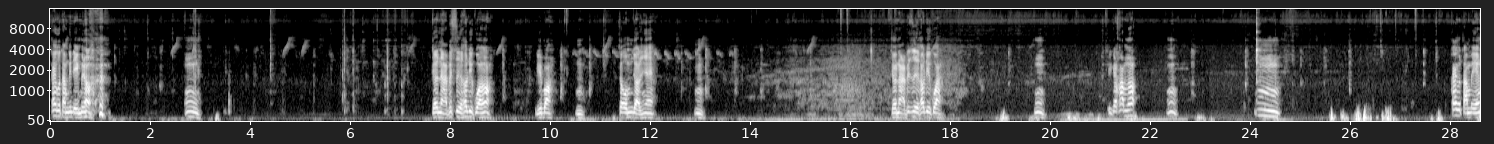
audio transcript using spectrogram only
ใกล้ก็ตำกินเองพี่น้องอืม เกินหนาไปซื้อเขาดีกว่าเนาะดีป่ะอืมจะอมหยอดยังไงอืมเจอหนาไปซื้อเขาดีกว่า อืมอีกจะคำเนาะอืมอืมใกล้ก็ตำเอง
